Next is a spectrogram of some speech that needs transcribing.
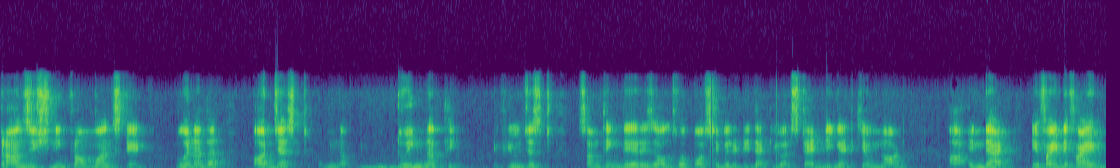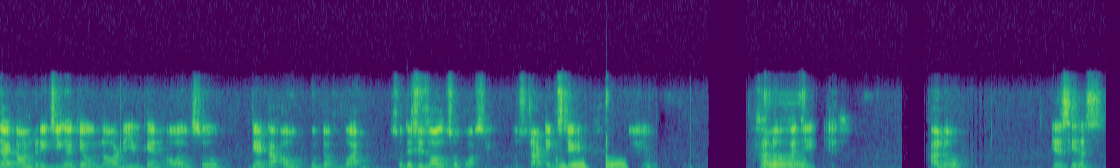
transitioning from one state to another or just doing nothing. If you just something there is also a possibility that you are standing at Q naught. Uh, in that, if I define that on reaching a Q naught, you can also get an output of one. So this is also possible. The starting state. Hello, Haji. Yes. Hello. Yes, yes.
